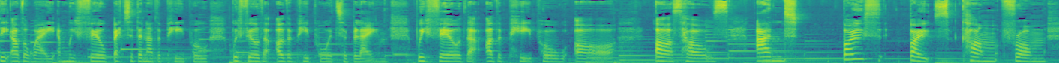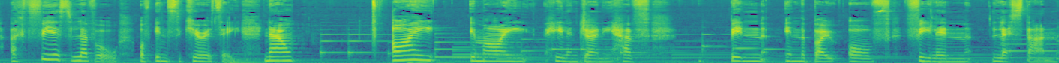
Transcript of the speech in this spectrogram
the other way and we feel better than other people. We feel that other people are to blame. We feel that other people are assholes. And both boats come from a fierce level of insecurity. Now, I, in my healing journey, have been in the boat of feeling less than,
